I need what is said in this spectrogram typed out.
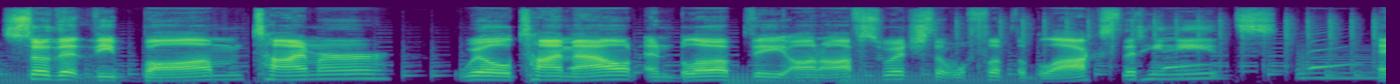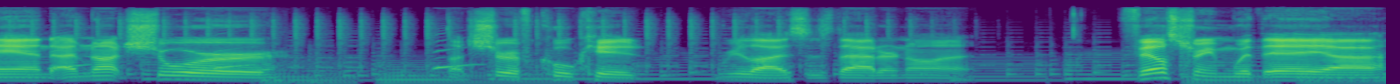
so that the bomb timer will time out and blow up the on-off switch that will flip the blocks that he needs. And I'm not sure, not sure if Cool Kid realizes that or not. Failstream with a uh,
